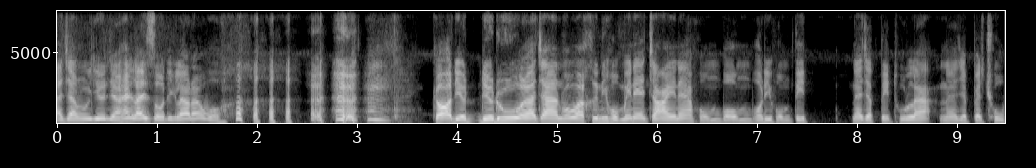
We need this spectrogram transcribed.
อาจารย์มุยืนอยากให้ไลฟ์สดอีกแล้วนะครับผมก็เดี๋ยวเดี๋ยวดูนะอาจารย์เพราะว่าคืนนี้ผมไม่แน่ใจนะ ผมผมพอดีผมติด น่าจะติดทุนละน่าจะประชุม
